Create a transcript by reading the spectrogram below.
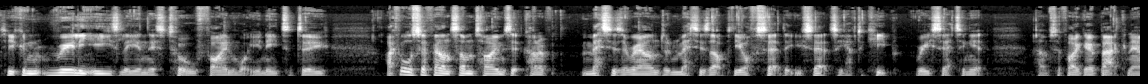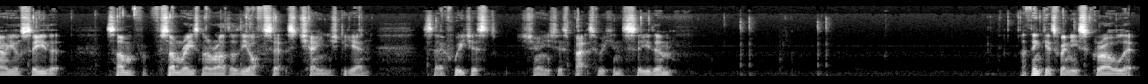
So you can really easily in this tool find what you need to do. I've also found sometimes it kind of messes around and messes up the offset that you set so you have to keep resetting it. Um, so if I go back now you'll see that some for some reason or other the offset's changed again. So if we just change this back so we can see them. I think it's when you scroll it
